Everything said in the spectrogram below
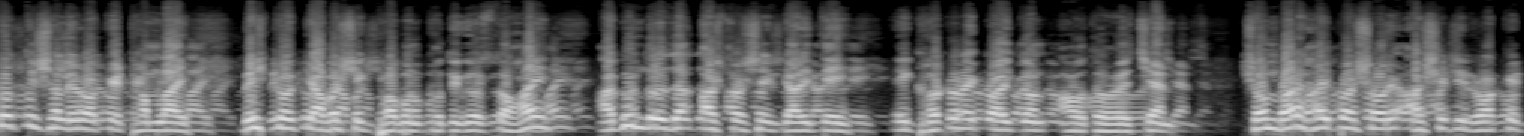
শক্তিশালী রকেট হামলায় বেশ কয়েকটি আবাসিক ভবন ক্ষতিগ্রস্ত হয়। আগুন ধরে আশপাশের গাড়িতে এই ঘটনায় কয়েকজন আহত হয়েছেন। সোমবার হাইপা শহরে আশিটি রকেট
